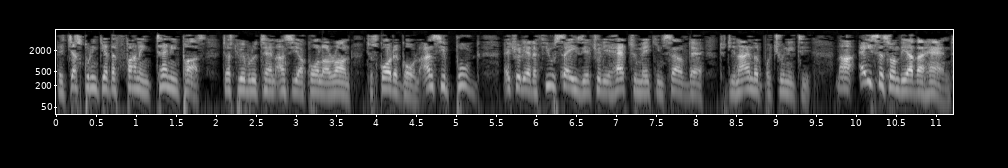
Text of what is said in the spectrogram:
they just couldn't get the funny turning pass just to be able to turn Ansi Yakola around to score the goal. Ansi proved actually had a few saves he actually had to make himself there to deny the opportunity. Now Aces on the other hand,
